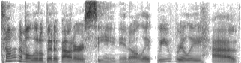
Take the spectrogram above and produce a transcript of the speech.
telling him a little bit about our scene. You know, like we really have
